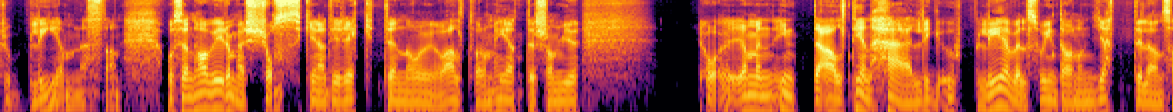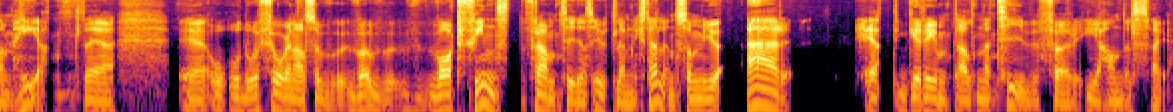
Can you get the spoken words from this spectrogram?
problem nästan. Och sen har vi de här kioskerna, direkten och, och allt vad de heter som ju ja, men inte alltid en härlig upplevelse och inte har någon jättelönsamhet. Eh, eh, Det, och, då är frågan alltså, vart finns framtidens utlämningsställen som ju är ett grymt alternativ för e-handels-Sverige?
